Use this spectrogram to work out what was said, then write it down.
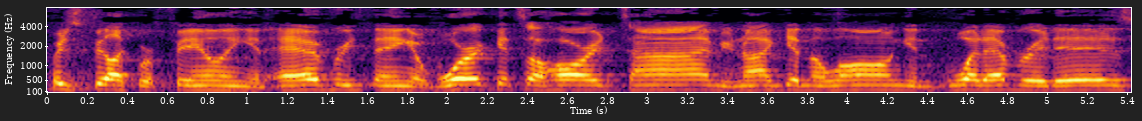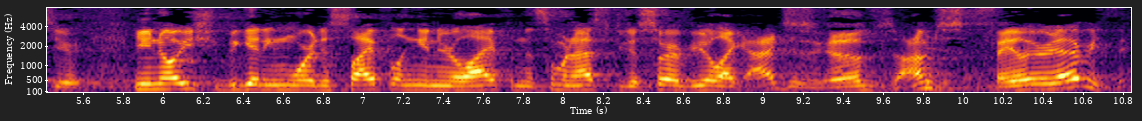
We just feel like we're failing in everything. At work, it's a hard time. You're not getting along in whatever it is. You're, you know you should be getting more discipling in your life, and then someone asks you to serve. You're like, I just, I'm just a failure at everything.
